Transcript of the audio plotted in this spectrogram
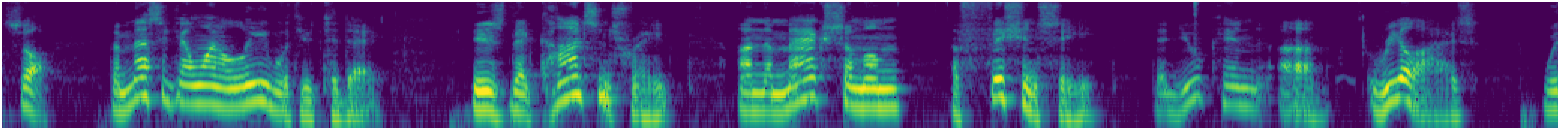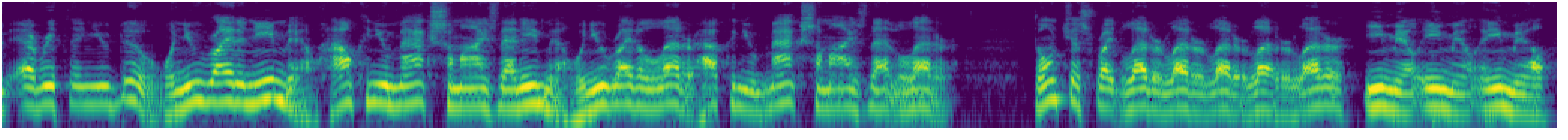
So, the message I want to leave with you today is that concentrate on the maximum efficiency that you can uh, realize with everything you do. When you write an email, how can you maximize that email? When you write a letter, how can you maximize that letter? Don't just write letter, letter, letter, letter, letter, email, email, email.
